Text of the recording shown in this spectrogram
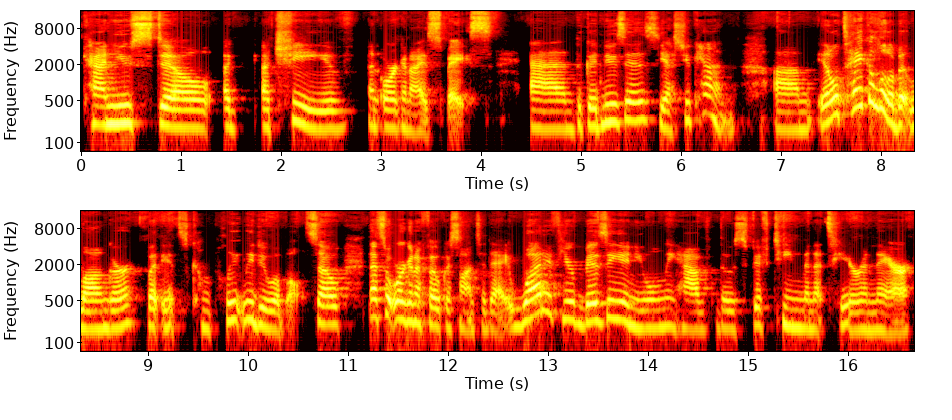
can you still a- achieve an organized space? And the good news is, yes, you can. Um, it'll take a little bit longer, but it's completely doable. So that's what we're going to focus on today. What if you're busy and you only have those 15 minutes here and there?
